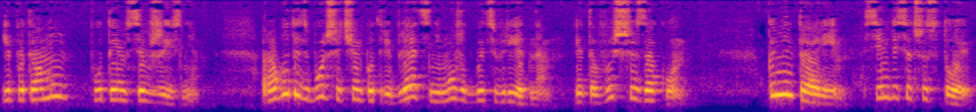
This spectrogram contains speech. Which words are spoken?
и потому путаемся в жизни. Работать больше, чем потреблять, не может быть вредно. Это высший закон. Комментарии. 76. -й.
